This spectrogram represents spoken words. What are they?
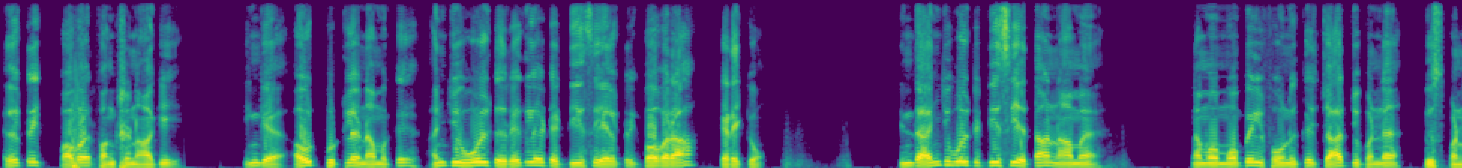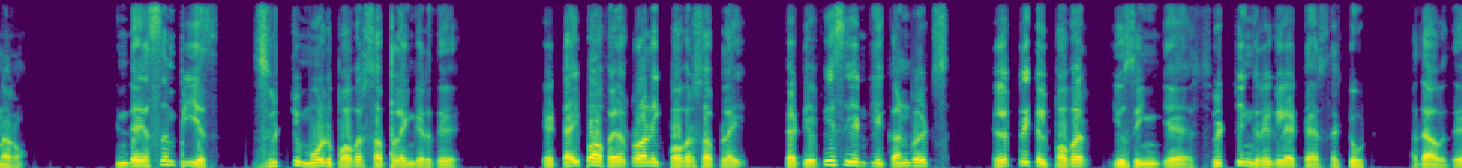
எலக்ட்ரிக் பவர் ஃபங்க்ஷன் ஆகி இங்கே அவுட்புட்டில் நமக்கு அஞ்சு வோல்ட் ரெகுலேட்டட் டிசி எலக்ட்ரிக் பவராக கிடைக்கும். இந்த அஞ்சு வோல்ட் டிசியை தான் நாம் நம்ம மொபைல் ஃபோனுக்கு சார்ஜ் பண்ண யூஸ் பண்ணுறோம். இந்த எஸ்எம்பிஎஸ் சுவிட்ச் மோடு பவர் சப்ளைங்கிறது a type of electronic power supply that efficiently converts electrical power using a switching regulator circuit. அதாவது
